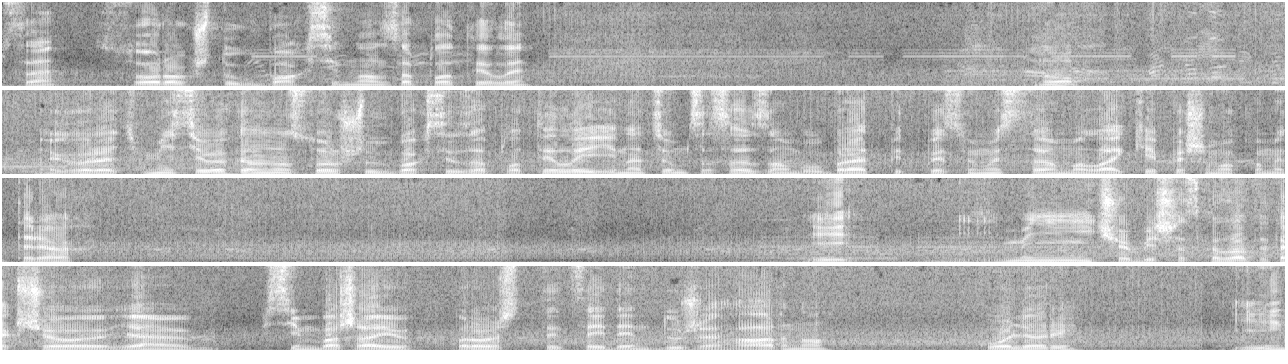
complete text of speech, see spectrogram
Все, 40 штук баксів нам заплатили. Ну, як говорять, місії виконано 40 штук баксів заплатили. І на цьому це все. З вами був Бред. Підписуємось, ставимо лайки, пишемо в коментарях. І мені нічого більше сказати, так що я всім бажаю провести цей день дуже гарно, в кольорі. І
